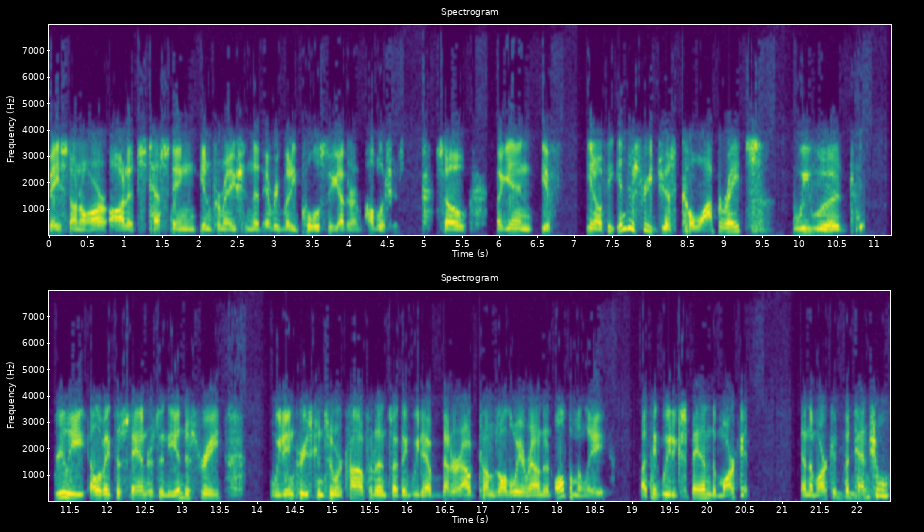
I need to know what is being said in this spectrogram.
based on our audits, testing information that everybody pulls together and publishes. So again, if you know if the industry just cooperates, we mm-hmm. would really elevate the standards in the industry. We'd increase consumer confidence. I think we'd have better outcomes all the way around. And ultimately, I think we'd expand the market and the market mm-hmm. potential.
